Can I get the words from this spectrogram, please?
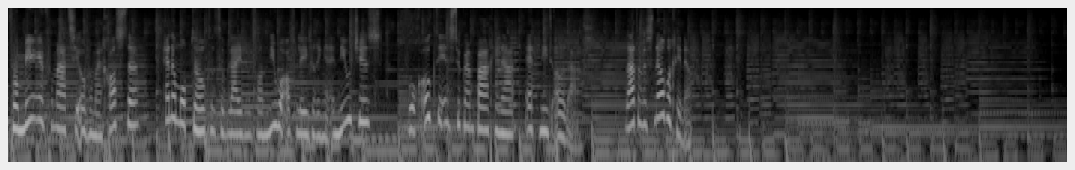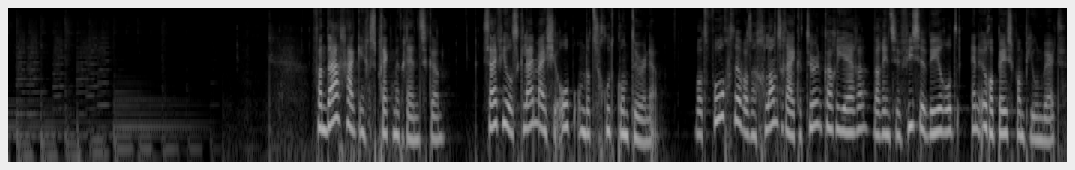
Voor meer informatie over mijn gasten en om op de hoogte te blijven van nieuwe afleveringen en nieuwtjes, volg ook de Instagram pagina Niet Alledaags. Laten we snel beginnen. Vandaag ga ik in gesprek met Renske. Zij viel als klein meisje op omdat ze goed kon turnen. Wat volgde was een glansrijke turncarrière waarin ze vice wereld en Europees kampioen werd.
